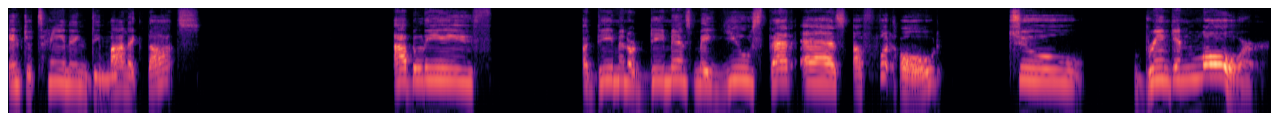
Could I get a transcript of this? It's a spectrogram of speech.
entertaining demonic thoughts, I believe a demon or demons may use that as a foothold to bring in more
